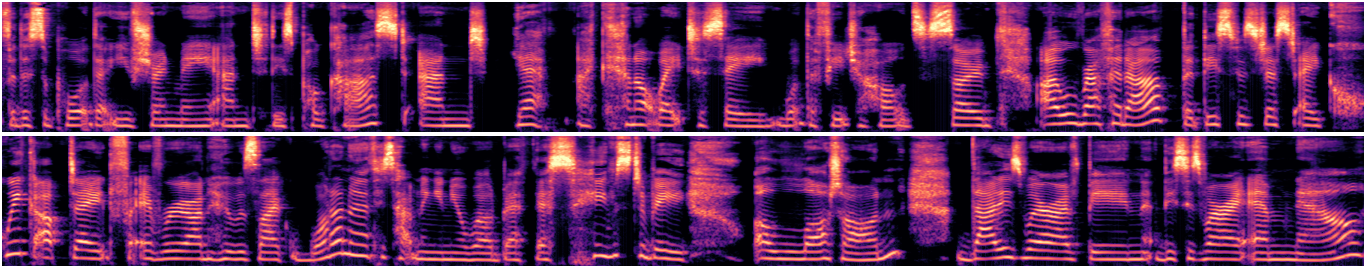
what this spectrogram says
for the support that you've shown me and to this podcast. And yeah, I cannot wait to see what the future holds. So I will wrap it up, but this was just a quick update for everyone who was like, what on earth is happening in your world, Beth? There seems to be a lot on. That is where I've been. This is where I am now.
